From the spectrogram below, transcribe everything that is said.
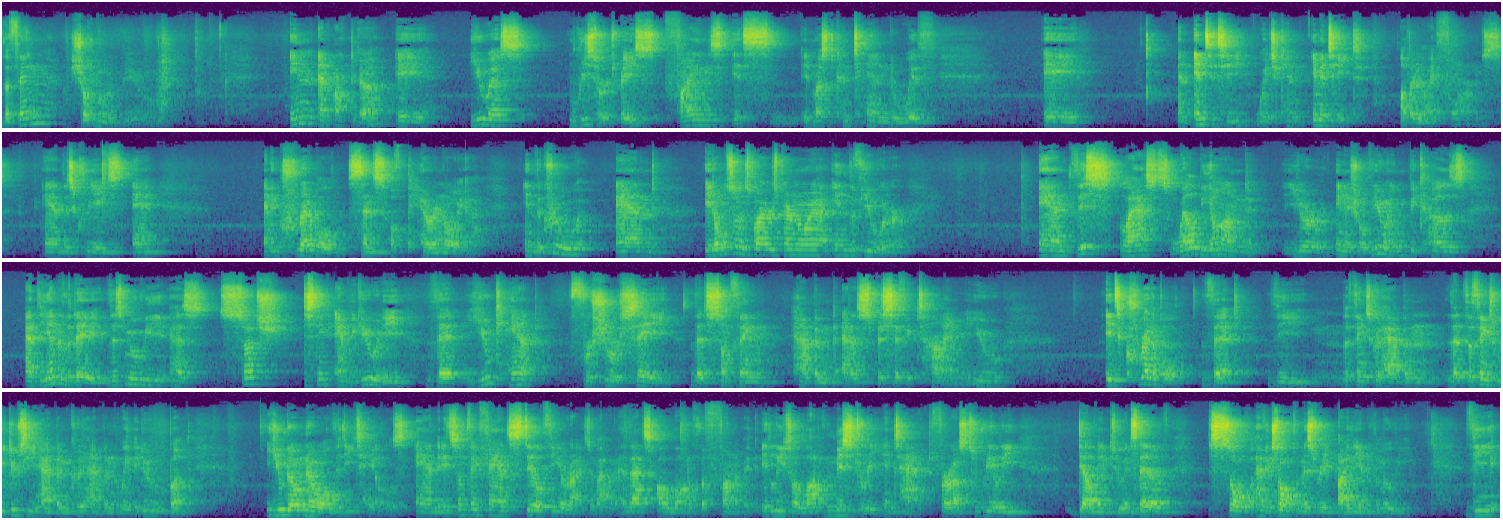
The Thing short movie review. In Antarctica, a U.S. research base finds its it must contend with a an entity which can imitate other life forms, and this creates a an incredible sense of paranoia in the crew and it also inspires paranoia in the viewer. And this lasts well beyond your initial viewing because at the end of the day, this movie has such distinct ambiguity that you can't for sure say that something happened at a specific time. You, it's credible that the the things could happen, that the things we do see happen could happen the way they do, but you don't know all the details, and it's something fans still theorize about, and that's a lot of the fun of it. It leaves a lot of mystery intact for us to really delve into, instead of solve, having solved the mystery by the end of the movie. The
